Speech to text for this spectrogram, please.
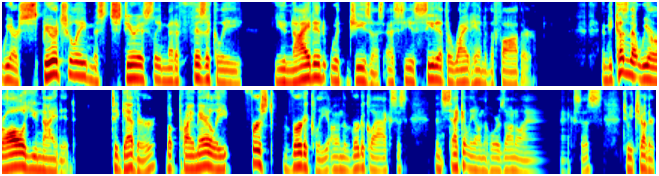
we are spiritually, mysteriously, metaphysically united with Jesus as he is seated at the right hand of the Father. And because of that, we are all united together, but primarily first vertically on the vertical axis then secondly on the horizontal axis to each other.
